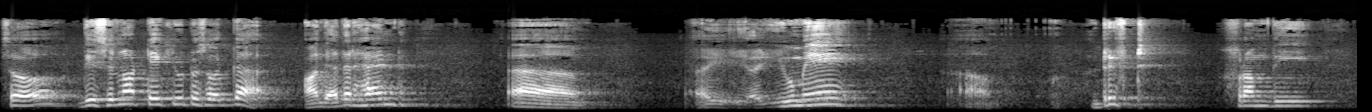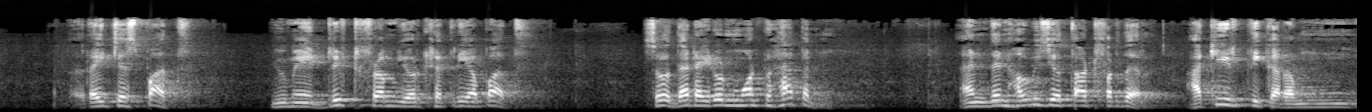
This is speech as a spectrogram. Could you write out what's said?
So, this will not take you to Swarga. On the other hand, uh, uh you may uh, drift from the righteous path. You may drift from your Kshatriya path. So, that I don't want to happen. And then how is your thought further? Akirtikaram.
